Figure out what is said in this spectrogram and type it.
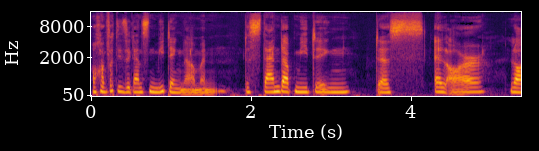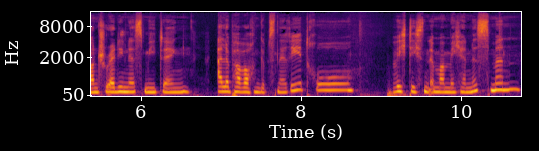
auch einfach diese ganzen Meeting-Namen. Das Stand-Up-Meeting, das LR, Launch Readiness Meeting. Alle paar Wochen gibt es eine Retro. Wichtig sind immer Mechanismen.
